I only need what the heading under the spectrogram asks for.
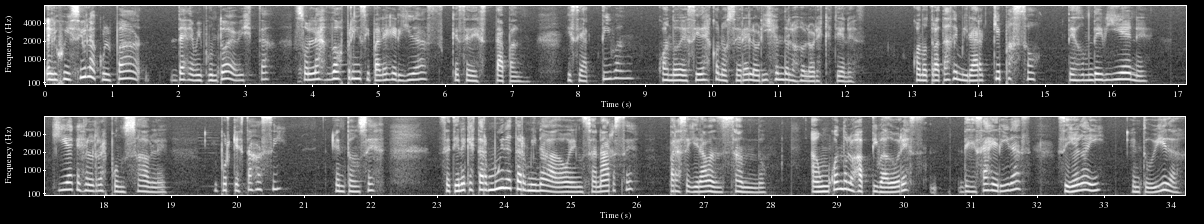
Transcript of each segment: El juicio y la culpa, desde mi punto de vista, son las dos principales heridas que se destapan y se activan cuando decides conocer el origen de los dolores que tienes. Cuando tratas de mirar qué pasó, de dónde viene, quién es el responsable y por qué estás así. Entonces, se tiene que estar muy determinado en sanarse para seguir avanzando, aun cuando los activadores de esas heridas siguen ahí, en tu vida,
